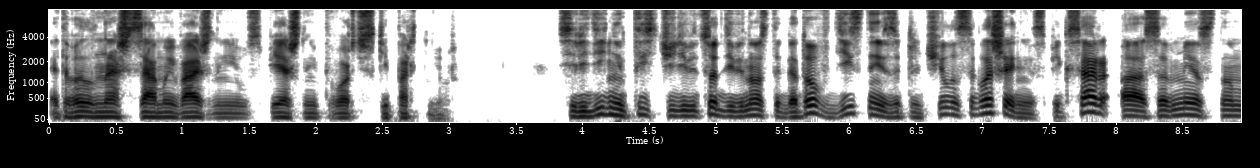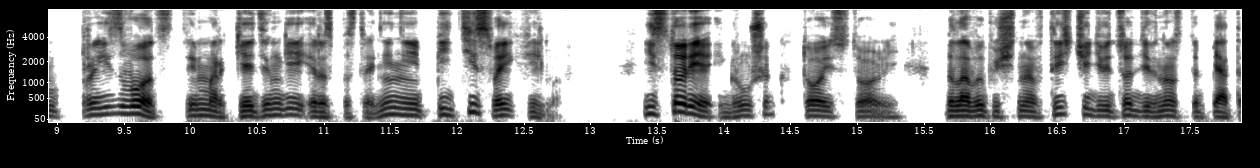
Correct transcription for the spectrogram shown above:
Это был наш самый важный и успешный творческий партнер. В середине 1990-х годов Disney заключила соглашение с Pixar о совместном производстве, маркетинге и распространении пяти своих фильмов. История игрушек Toy Story была выпущена в 1995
